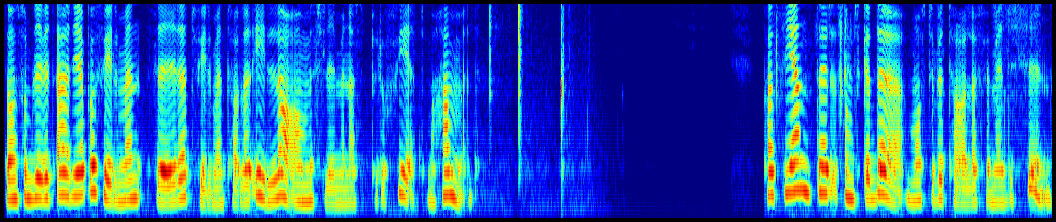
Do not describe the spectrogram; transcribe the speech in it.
De som blivit arga på filmen säger att filmen talar illa om muslimernas profet Muhammed. Patienter som ska dö måste betala för medicin.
